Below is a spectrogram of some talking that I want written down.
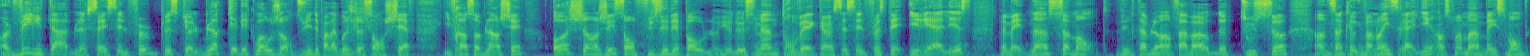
un véritable cessez-le-feu puisque le Bloc québécois aujourd'hui, de par la bouche de son chef, Yves-François Blanchet, a changé son fusil d'épaule. Il y a deux semaines, trouvait qu'un cessez-le-feu, c'était irréaliste. Mais maintenant, se monte véritablement en faveur de tout ça, en disant que le gouvernement israélien, en ce moment, ben, se montre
